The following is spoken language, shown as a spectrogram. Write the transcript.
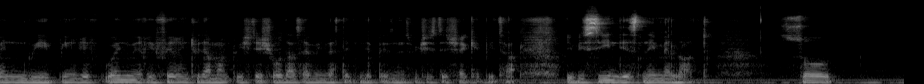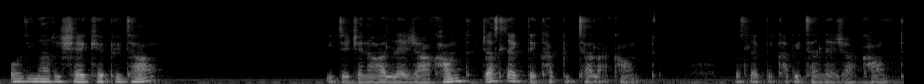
when we being when we're referring to the amount which the shareholders have invested in the business, which is the share capital. You'll be seeing this name a lot. So ordinary share capital it's a general ledger account, just like the capital account. Just like the capital ledger account.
